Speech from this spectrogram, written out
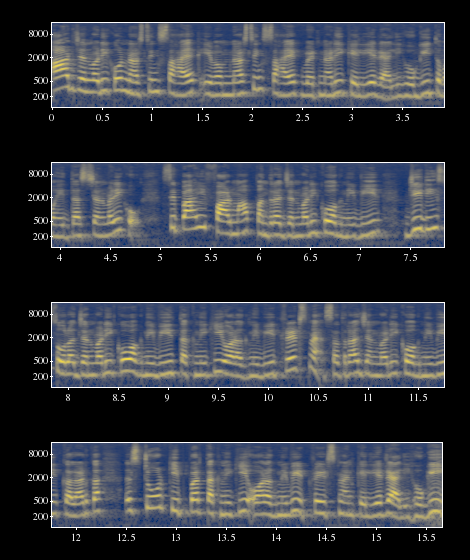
आठ जनवरी को नर्सिंग सहायक एवं नर्सिंग सहायक वेटनरी के लिए रैली होगी। तो वहीं 10 जनवरी को सिपाही फार्मा 15 जनवरी को अग्निवीर, जीडी 16 जनवरी को अग्निवीर तकनीकी और अग्निवीर ट्रेड्समैन 17 जनवरी को अग्निवीर क्लर्क स्टोर कीपर तकनीकी और अग्निवीर ट्रेड्समैन के लिए रैली होगी।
